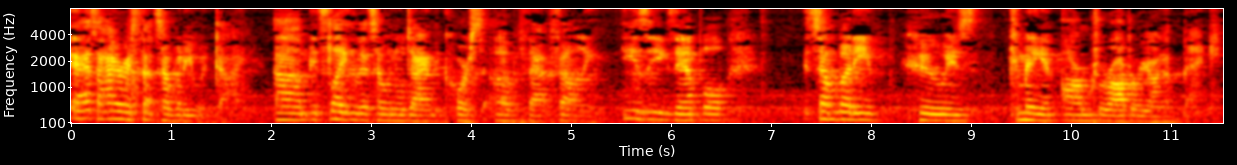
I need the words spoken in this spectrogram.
It has a high risk that somebody would die. Um, it's likely that someone will die in the course of that felony. Easy example, somebody who is committing an armed robbery on a bank.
